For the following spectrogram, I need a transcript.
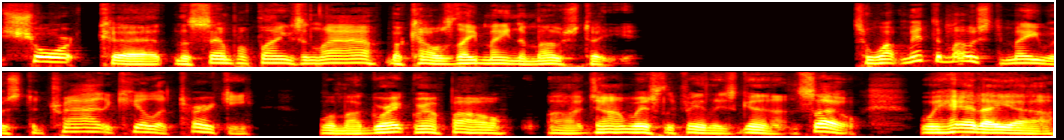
shortcut the simple things in life because they mean the most to you. So what meant the most to me was to try to kill a turkey with my great grandpa uh, John Wesley Finley's gun. So we had a, uh,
